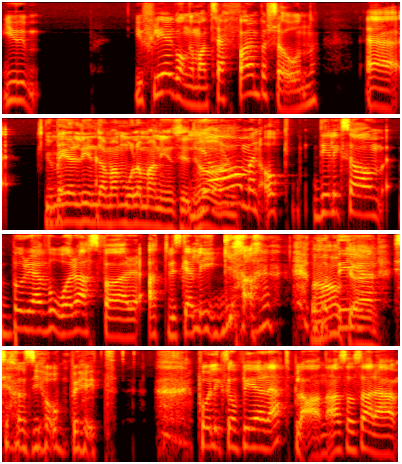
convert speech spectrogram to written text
ju, ju fler gånger man träffar en person eh, Ju mer Linda man målar man in sitt Ja, hörn. men och det liksom börjar våras för att vi ska ligga. Aha, och det okej. känns jobbigt. på liksom fler än ett plan. Alltså så här,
